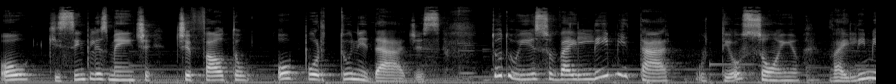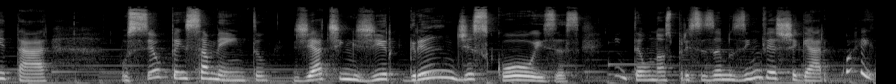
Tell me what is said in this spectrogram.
ou que simplesmente te faltam oportunidades. Tudo isso vai limitar o teu sonho, vai limitar o seu pensamento de atingir grandes coisas. Então, nós precisamos investigar qual é,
